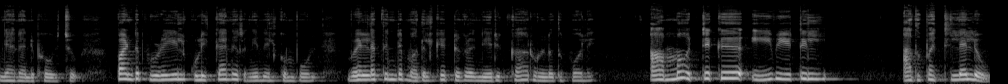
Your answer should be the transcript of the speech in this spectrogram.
ഞാൻ അനുഭവിച്ചു. പണ്ട് പുഴയിൽ കുളിക്കാൻ ഇറങ്ങി നിൽക്കുമ്പോൾ വെള്ളത്തിന്റെ മതിൽക്കെട്ടുകൾ ഞെരുക്കാറുള്ളതുപോലെ. അമ്മ ഒറ്റയ്ക്ക് ഈ വീട്ടിൽ അത് പറ്റില്ലല്ലോ.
